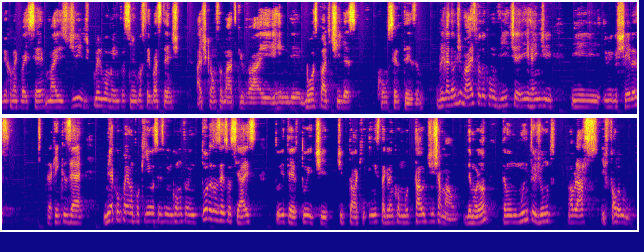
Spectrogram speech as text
ver como é que vai ser, mas de, de primeiro momento, assim, eu gostei bastante. Acho que é um formato que vai render boas partidas, com certeza. Obrigadão demais pelo convite aí, Randy e, e Cheiras. Para quem quiser me acompanhar um pouquinho, vocês me encontram em todas as redes sociais, Twitter, Twitch, TikTok Instagram como Tal de Jamal. Demorou? Tamo muito junto. Um abraço e falou!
